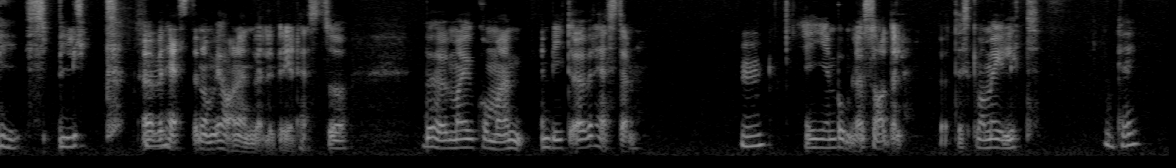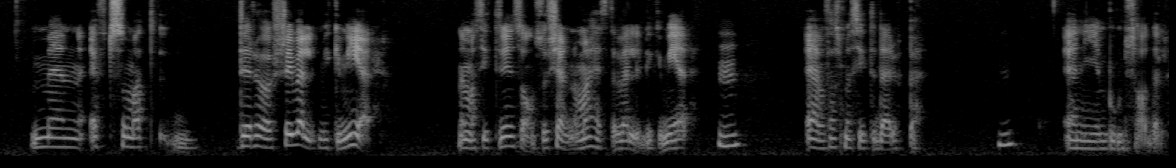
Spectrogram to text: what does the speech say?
i split över hästen om vi har en väldigt bred häst. Så behöver man ju komma en, en bit över hästen Mm. I en bomlös sadel. För att det ska vara möjligt. Okej. Men eftersom att det rör sig väldigt mycket mer när man sitter i en sån så känner man hästen väldigt mycket mer. Mm. Även fast man sitter där uppe. Mm. Än i en bomsadel.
